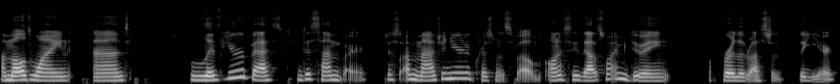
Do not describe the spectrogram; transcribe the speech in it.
A mulled wine, and live your best December. Just imagine you're in a Christmas film. Honestly, that's what I'm doing for the rest of the year,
